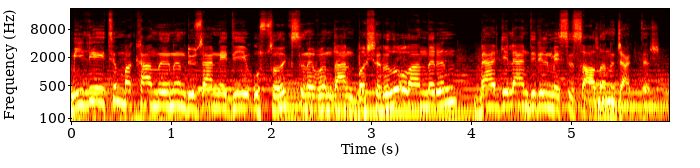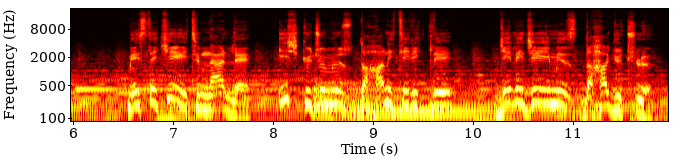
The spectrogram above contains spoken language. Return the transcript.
Milli Eğitim Bakanlığı'nın düzenlediği ustalık sınavından başarılı olanların belgelendirilmesi sağlanacaktır. Mesleki eğitimlerle iş gücümüz daha nitelikli, geleceğimiz daha güçlü.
